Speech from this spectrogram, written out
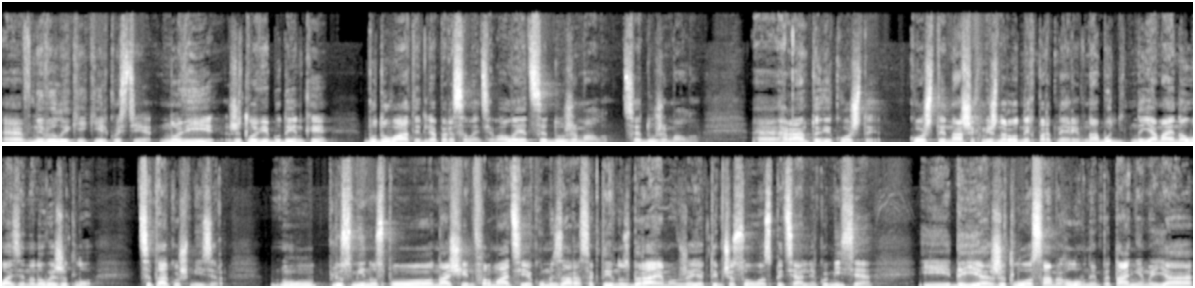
в невеликій кількості нові житлові будинки будувати для переселенців. Але це дуже мало. Це дуже мало. Е, Грантові кошти, кошти наших міжнародних партнерів, на буд- я маю на увазі на нове житло. Це також мізер. Ну, плюс-мінус по нашій інформації, яку ми зараз активно збираємо, вже як тимчасова спеціальна комісія, і де є житло саме головним питанням. І я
